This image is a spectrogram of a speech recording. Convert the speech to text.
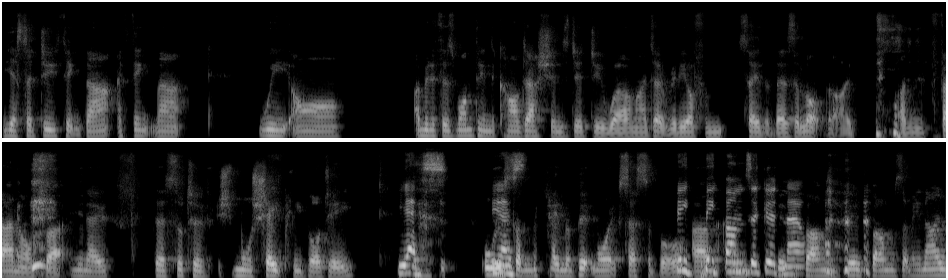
yes i do think that i think that we are I mean, if there's one thing the Kardashians did do well, and I don't really often say that there's a lot that I, I'm a fan of, but you know, the sort of more shapely body. Yes. all yes. of a sudden became a bit more accessible. Big um, big bums are good big now. Bum, big bums. I mean, I,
